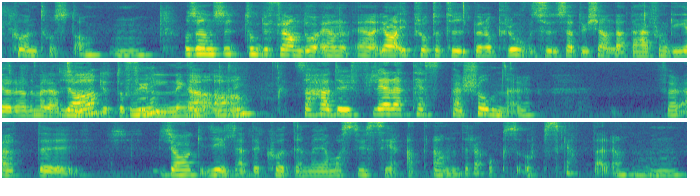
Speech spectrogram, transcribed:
kund hos dem. Mm. Och sen så tog du fram då en, ja, i prototypen och prov så att du kände att det här fungerade med det här ja. tyget och mm. fyllningen mm. ja, och allting. Ja. Så hade vi flera testpersoner. För att eh, jag gillade kudden men jag måste ju se att andra också uppskattar den. Mm.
